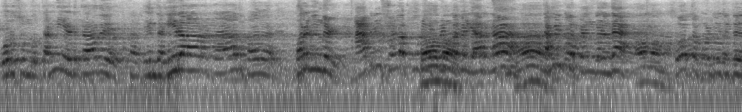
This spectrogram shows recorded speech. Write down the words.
ஒரு சொம்பு தண்ணி எடுத்தாவது இந்த நீராரத்தையாவது பரு- பருகுங்கள் அப்படின்னு சொல்லக்கூடிய. பெண்கள் யாருன்னா. தமிழ்குல பெண்கள் தான். ஆமா. சோத்தை போட்டு வச்சுட்டு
